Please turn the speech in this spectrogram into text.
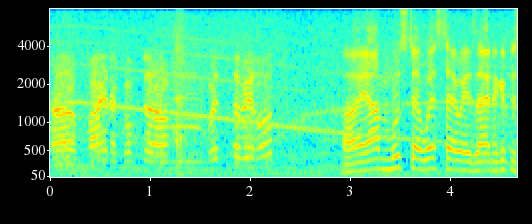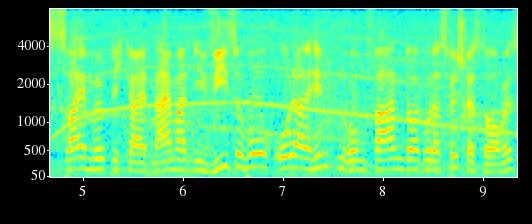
Äh, Frage, da kommt er am Westerway raus. Äh, ja, muss der West Highway sein. Da gibt es zwei Möglichkeiten. Einmal die Wiese hoch oder hinten rumfahren, dort wo das Fischrestaurant ist.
